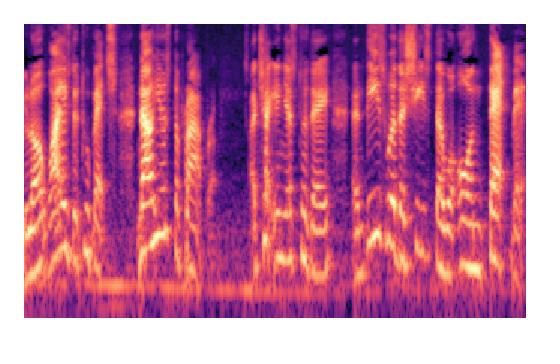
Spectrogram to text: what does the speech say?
You know, why is there two beds? Now, here's the problem. I checked in yesterday, and these were the sheets that were on that bed.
